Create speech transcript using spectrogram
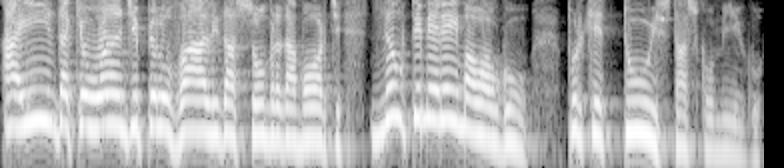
Ainda que eu ande pelo vale da sombra da morte, não temerei mal algum, porque tu estás comigo.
